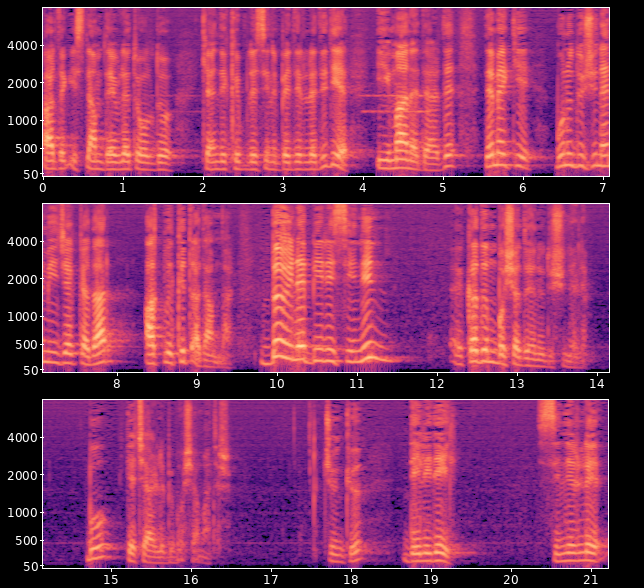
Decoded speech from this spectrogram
Artık İslam devlet oldu, kendi kıblesini belirledi diye iman ederdi. Demek ki bunu düşünemeyecek kadar aklı kıt adamlar. Böyle birisinin kadın boşadığını düşünelim. Bu geçerli bir boşamadır. Çünkü deli değil, sinirli,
